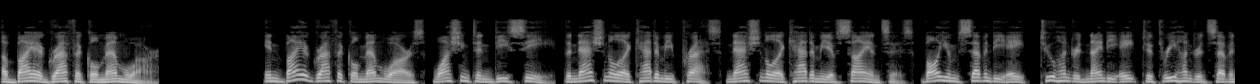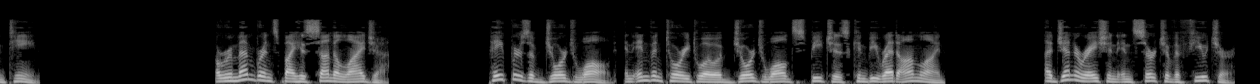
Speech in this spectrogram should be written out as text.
A Biographical Memoir. In Biographical Memoirs, Washington, D.C., The National Academy Press National Academy of Sciences, Volume 78, 298–317. A Remembrance by his son Elijah Papers of George Wald, an inventorytuo of George Wald's speeches can be read online A Generation in Search of a Future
